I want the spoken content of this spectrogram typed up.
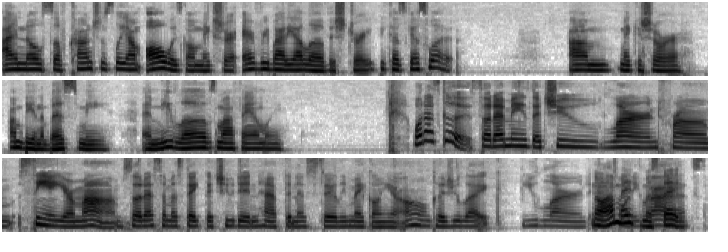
I know subconsciously I'm always going to make sure everybody I love is straight because guess what? I'm making sure I'm being the best me and me loves my family. Well, that's good. So that means that you learned from seeing your mom. So that's a mistake that you didn't have to necessarily make on your own because you like you learned. No, I made the mistakes.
